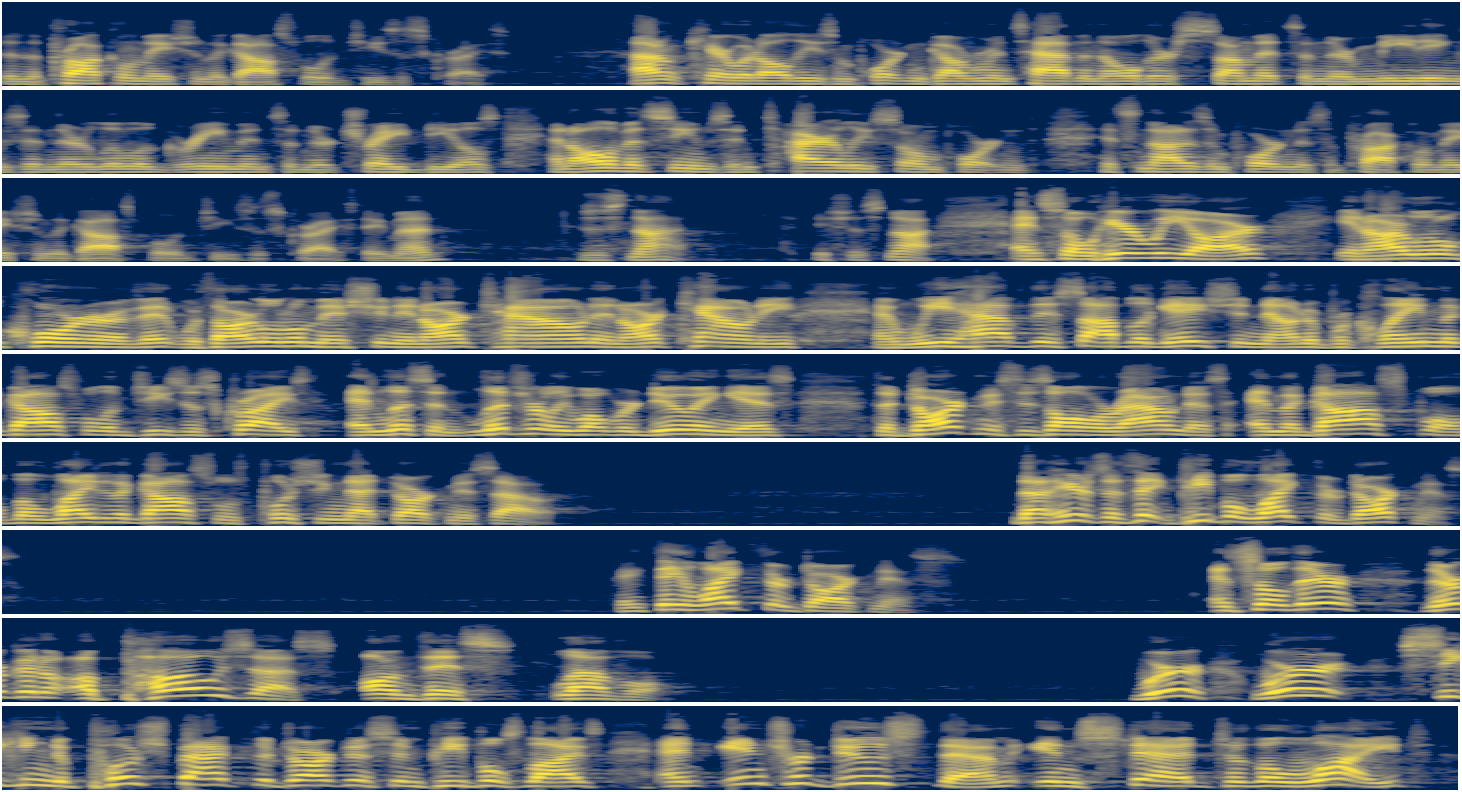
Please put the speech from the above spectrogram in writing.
than the proclamation of the gospel of Jesus Christ. I don't care what all these important governments have and all their summits and their meetings and their little agreements and their trade deals, and all of it seems entirely so important. It's not as important as the proclamation of the gospel of Jesus Christ. Amen? It's just not. It's just not. And so here we are in our little corner of it with our little mission in our town, in our county, and we have this obligation now to proclaim the gospel of Jesus Christ. And listen, literally what we're doing is the darkness is all around us, and the gospel, the light of the gospel, is pushing that darkness out. Now, here's the thing people like their darkness. Okay? They like their darkness. And so they're, they're going to oppose us on this level. We're, we're seeking to push back the darkness in people's lives and introduce them instead to the light.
